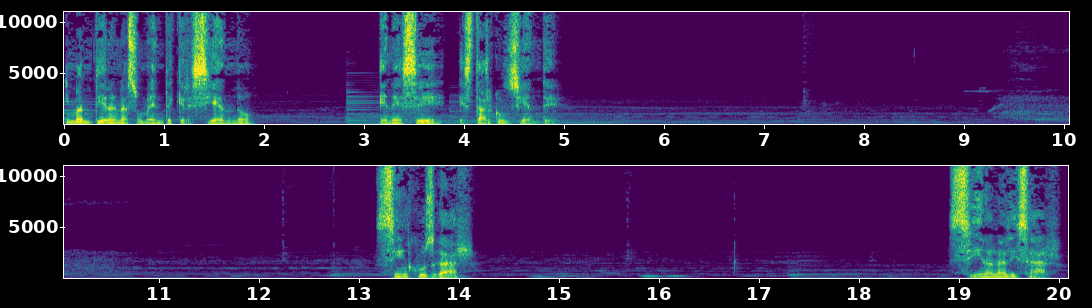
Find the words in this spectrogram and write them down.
Y mantienen a su mente creciendo en ese estar consciente. sin juzgar, sin analizar.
